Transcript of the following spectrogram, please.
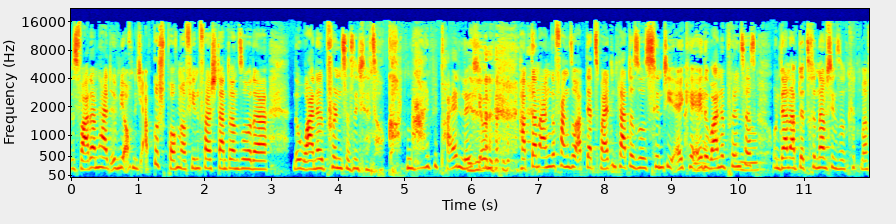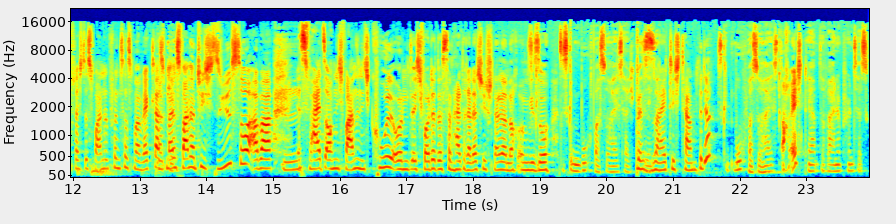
es war dann halt irgendwie auch nicht abgesprochen. Auf jeden Fall stand dann so da The Vinyl Princess. Und ich dachte so, oh Gott, nein, wie peinlich. Und habe dann angefangen, so ab der zweiten Platte so Sinti, aka The Vinyl Princess. Genau. Und dann ab der dritten habe ich gedacht, so, könnte man vielleicht das Vinyl Princess mal weglassen. Okay. Ich meine, es war natürlich süß so, aber mhm. es war jetzt auch nicht wahnsinnig cool. Und ich wollte das dann halt relativ schnell dann noch irgendwie es gibt, so. Es gibt ein Buch, was so heißt, habe ich gesehen. Beseitigt haben. Bitte? Es gibt ein Buch, was so heißt. Ach echt? Ja, The Vinyl Princess,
